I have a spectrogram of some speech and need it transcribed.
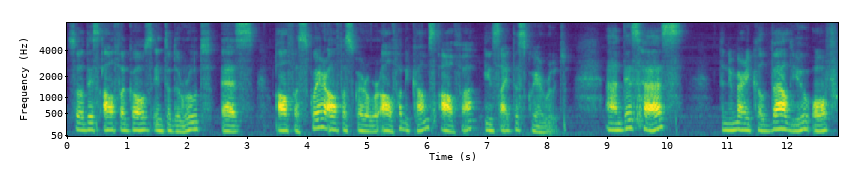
So this alpha goes into the root as alpha square. Alpha square over alpha becomes alpha inside the square root. And this has a numerical value of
